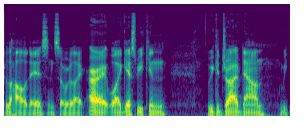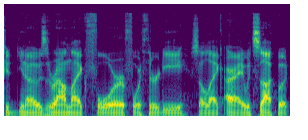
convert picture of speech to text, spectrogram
for the holidays, and so we're like, all right, well, I guess we can we could drive down. We could, you know, it was around like four, four thirty. So like, all right, it would suck, but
